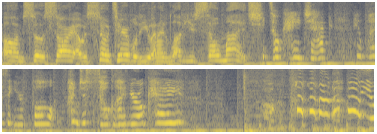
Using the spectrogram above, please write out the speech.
Oh, I'm so sorry. I was so terrible to you, and I love you so much. It's okay, Jack. It wasn't your fault. I'm just so glad you're okay. oh, you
